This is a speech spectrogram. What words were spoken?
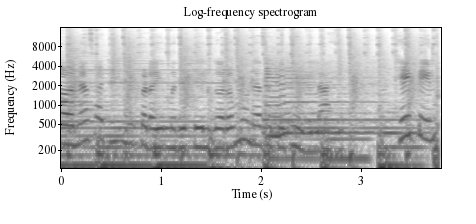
तळण्यासाठी मी कढईमध्ये तेल गरम होण्यासाठी ठेवलेलं आहे. हे तेल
